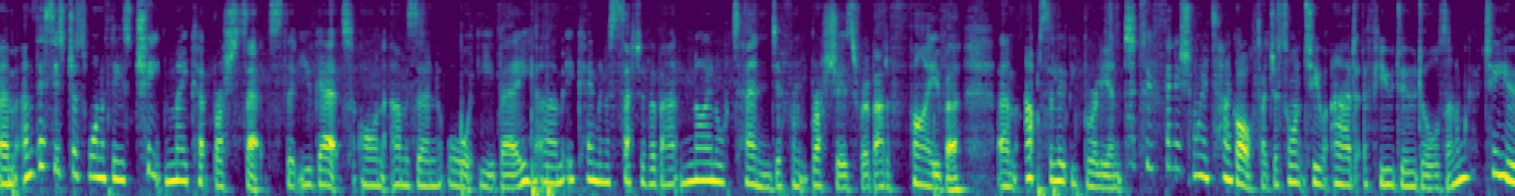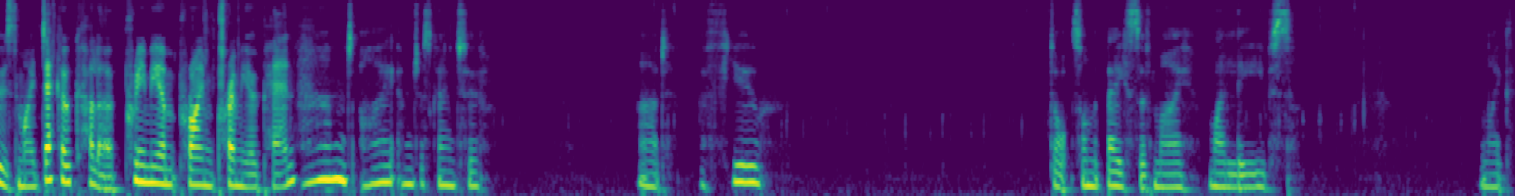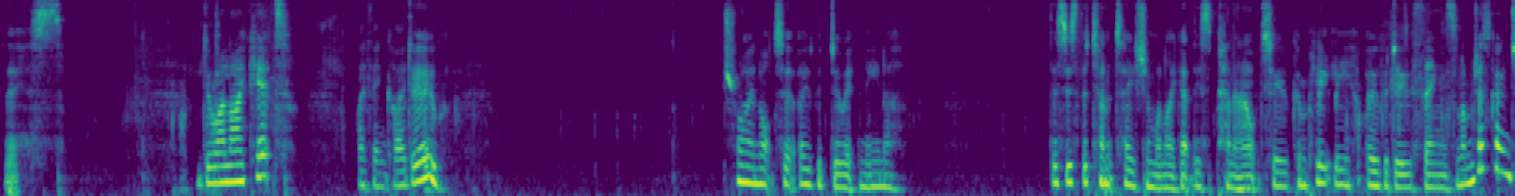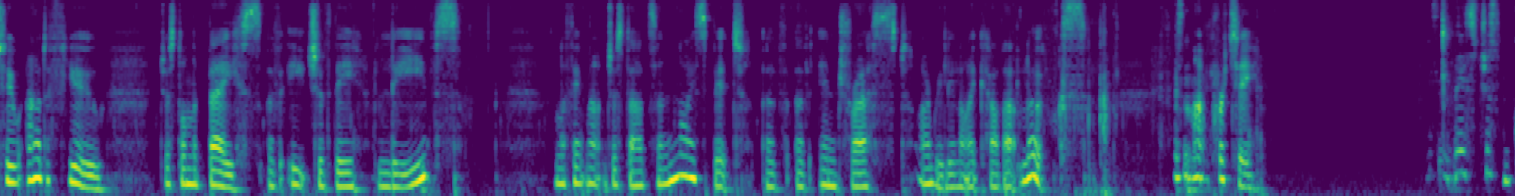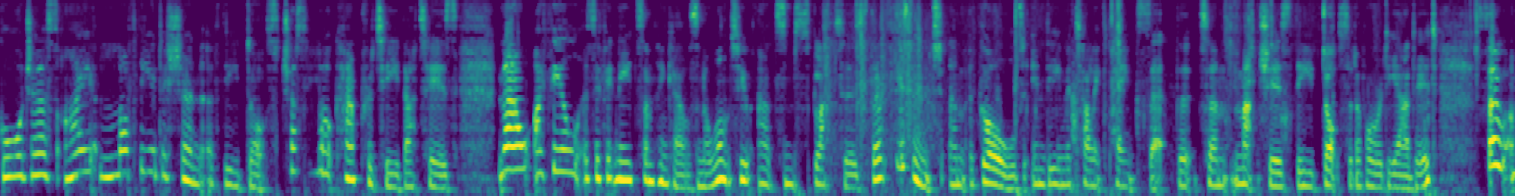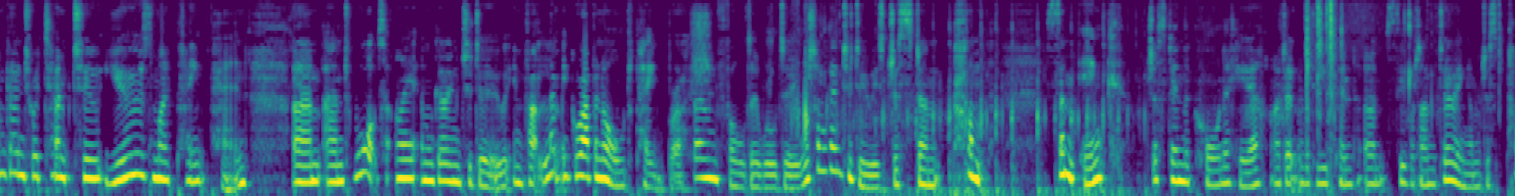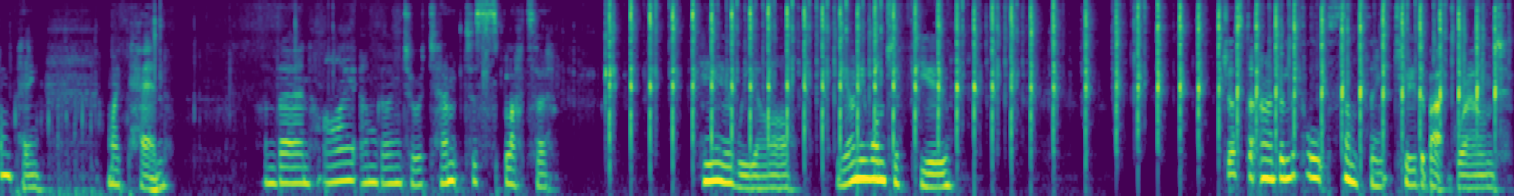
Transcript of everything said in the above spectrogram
Um, and this is just one of these cheap makeup brush sets that you get on Amazon or eBay. Um, it came in a set of about nine or 10 different brushes for about a fiver. Um, absolutely brilliant. To finish my tag off, I just want to add a few doodles and I'm going to use my Deco Colour Premium Prime Premio pen. And I am just going to add a few dots on the base of my, my leaves like this. Do I like it? I think I do. Try not to overdo it, Nina. This is the temptation when I get this pen out to completely overdo things. And I'm just going to add a few just on the base of each of the leaves. And I think that just adds a nice bit of, of interest. I really like how that looks. Isn't that pretty? Isn't this just gorgeous? I love the addition of the dots. Just look how pretty that is. Now, I feel as if it needs something else and I want to add some splatters. There isn't um, a gold in the metallic paint set that um, matches the dots that I've already added. So I'm going to attempt to use my paint pen. Um, and what I am going to do, in fact, let me grab an old paintbrush. Bone folder will do. What I'm going to do is just um, pump some ink just in the corner here. I don't know whether you can um, see what I'm doing. I'm just pumping my pen and then I am going to attempt to splatter. Here we are. We only want a few. Just to add a little something to the background.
